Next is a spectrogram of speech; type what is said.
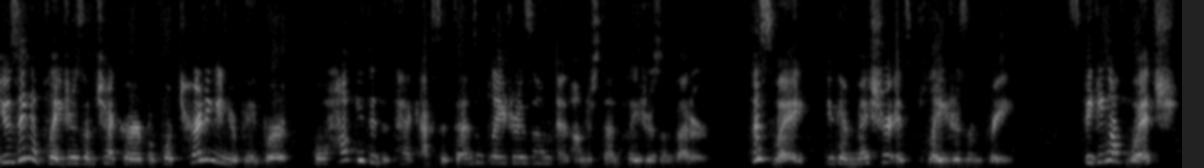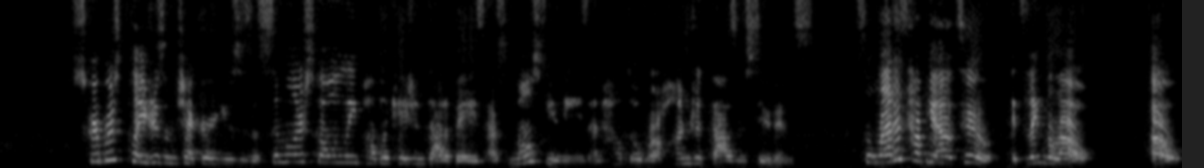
Using a plagiarism checker before turning in your paper will help you to detect accidental plagiarism and understand plagiarism better. This way, you can make sure it's plagiarism free. Speaking of which, Scribbr's Plagiarism Checker uses a similar scholarly publication database as most unis and helped over 100,000 students. So let us help you out too. It's linked below. Oh,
